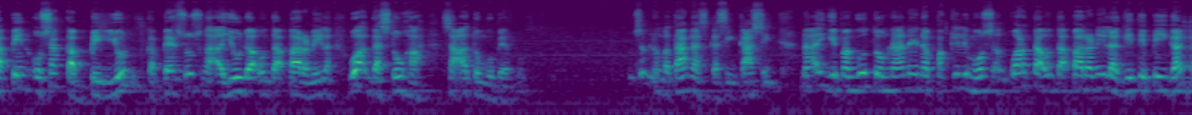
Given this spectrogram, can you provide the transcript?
kapin usak ka bilyon ka pesos nga ayuda unta para nila wa gastuha sa atong gobyerno. Unsa lang matangas kasing-kasing na ay gipanggutom na na pakilimos ang kwarta unta para nila gitipigan,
